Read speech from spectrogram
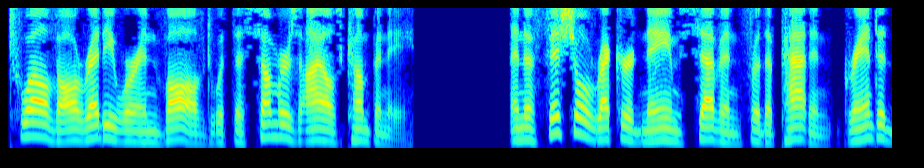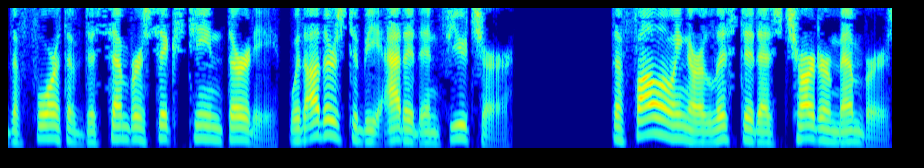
12 already were involved with the Somers Isles Company. An official record name 7 for the patent granted 4 December 1630, with others to be added in future. The following are listed as charter members.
